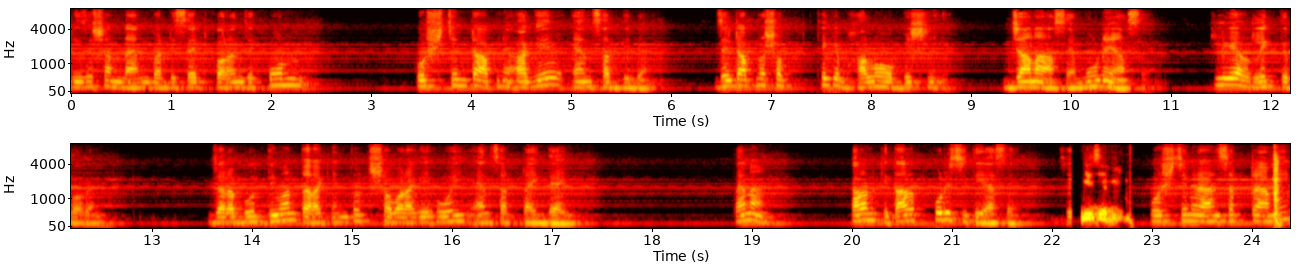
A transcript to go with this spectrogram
ডিসিশন নেন বা ডিসাইড করেন যে কোন কোশ্চেনটা আপনি আগে অ্যান্সার দিবেন। যেটা আপনার সব থেকে ভালো, বেশি জানা আছে, মনে আছে ক্লিয়ার লিখতে পাবেন যারা বুদ্ধিমান তারা কিন্তু সবার আগে ওই অ্যান্সারটাই দেয়। তাই না? কারণ কি? তার পরিচিতি আছে। কোশ্চেনের অ্যান্সারটা আমি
